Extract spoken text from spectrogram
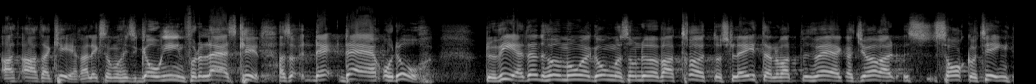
att attackera, liksom he's going in for the last kill. Alltså det, där och då du vet inte hur många gånger som du har varit trött och sliten och varit på väg att göra saker och ting.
